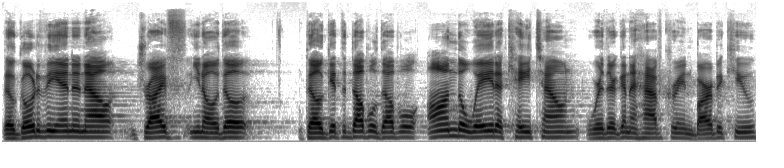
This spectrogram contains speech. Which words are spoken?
They'll go to the In and Out, drive, you know, they'll, they'll get the double double on the way to K Town where they're gonna have Korean barbecue.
